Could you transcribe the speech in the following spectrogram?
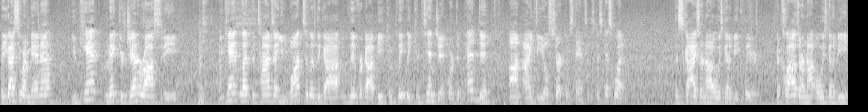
But you guys see where I'm getting at? You can't make your generosity. You can't let the times that you want to live to God, live for God, be completely contingent or dependent on ideal circumstances. Because guess what? The skies are not always going to be clear. The clouds are not always going to be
